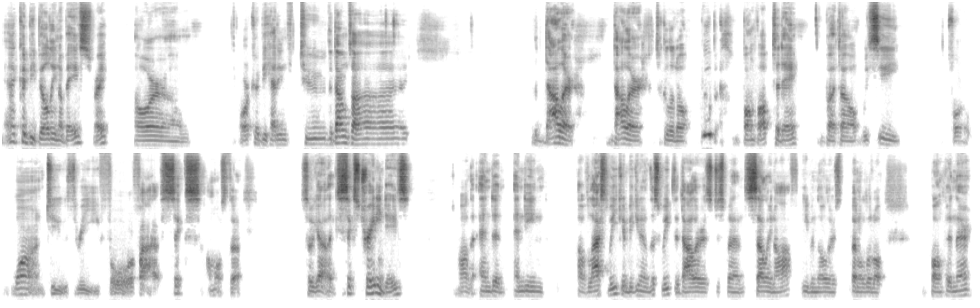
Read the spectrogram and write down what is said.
It could be building a base, right? or um, or could be heading to the downside. The dollar dollar took a little bump up today, but uh, we see for one, two, three, four, five, six, almost uh, so we got like six trading days. Uh, the ended ending of last week and beginning of this week, the dollar has just been selling off, even though there's been a little bump in there.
